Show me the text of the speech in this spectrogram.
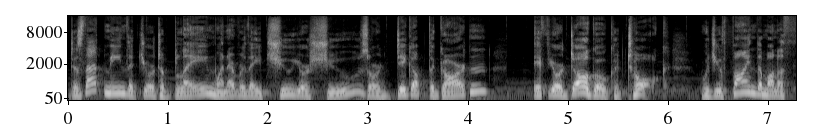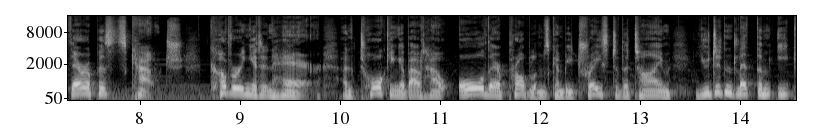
does that mean that you're to blame whenever they chew your shoes or dig up the garden? If your doggo could talk, would you find them on a therapist's couch, covering it in hair, and talking about how all their problems can be traced to the time you didn't let them eat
